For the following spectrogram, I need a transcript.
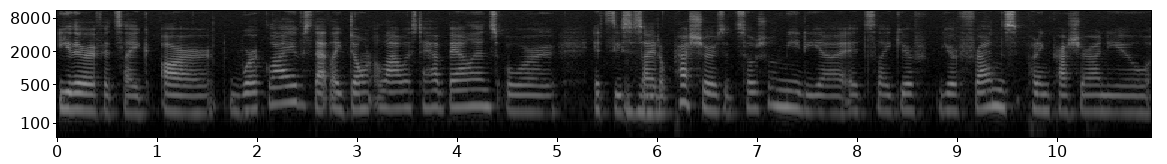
either if it's like our work lives that like don't allow us to have balance or it's these mm-hmm. societal pressures it's social media it's like your your friends putting pressure on you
